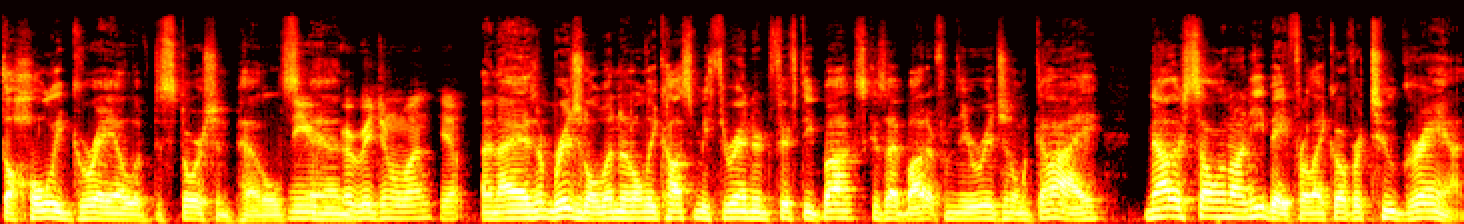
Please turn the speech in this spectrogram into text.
the holy grail of distortion pedals. the and original one, yep. and I had an original one. It only cost me 350 bucks because I bought it from the original guy. Now they're selling on eBay for like over two grand.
